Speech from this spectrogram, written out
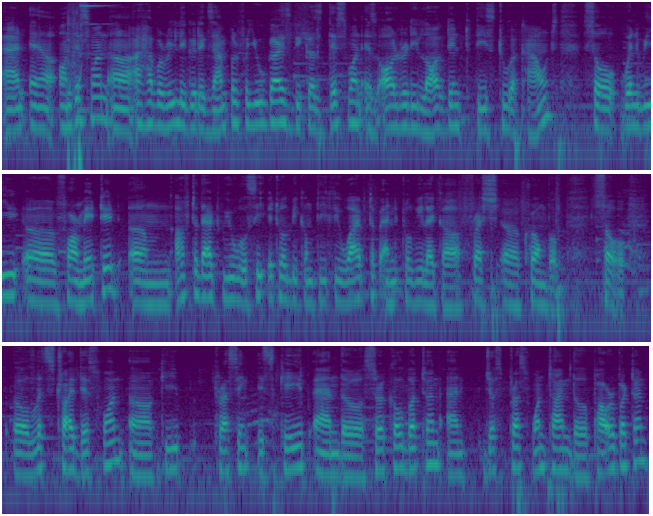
And uh, on this one uh, I have a really good example for you guys because this one is already logged into these two accounts. So when we uh, formatted um, after that you will see it will be completely wiped up and it will be like a fresh uh, Chromebook. So uh, let's try this one. Keep pressing escape and the circle button and just press one time the power button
